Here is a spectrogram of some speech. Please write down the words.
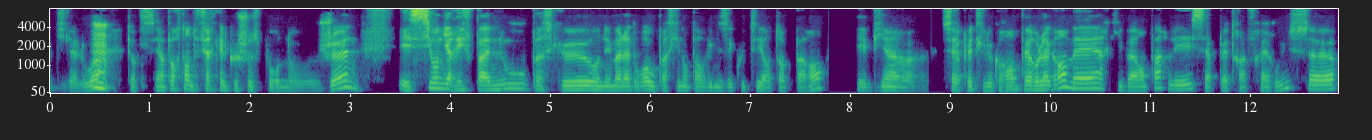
heu, dit la loi. mmh, Donc c'est important de faire quelque chose pour nos jeunes et si on n'y arrive pas nous, parce qu'on est maladroit ou parce qu'ils n'ont pas envie de nous écouter en tant que parents, eh bien, ça peut être le grand-père ou la grand-mère qui va en parler, ça peut être un frère ou une sœur,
